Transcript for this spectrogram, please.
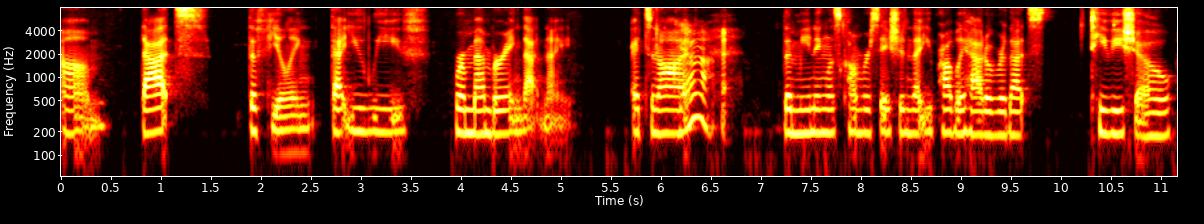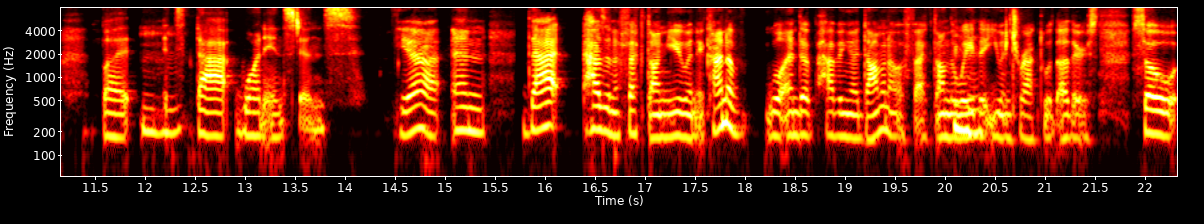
Um, that's the feeling that you leave remembering that night. It's not yeah. the meaningless conversation that you probably had over that TV show, but mm-hmm. it's that one instance. Yeah. And that has an effect on you and it kind of will end up having a domino effect on the mm-hmm. way that you interact with others. So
